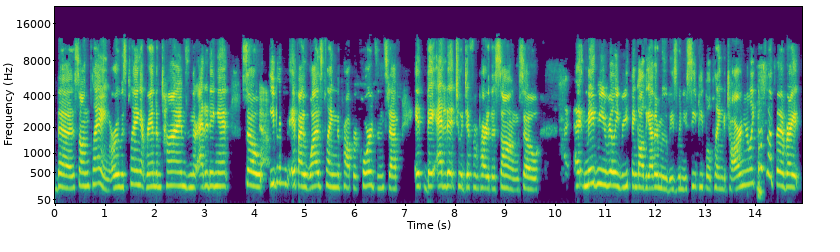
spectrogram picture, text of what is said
the song playing, or it was playing at random times, and they're editing it. So Yeah. even if I was playing the proper chords and stuff, it they edit it to a different part of the song. So it made me really rethink all the other movies when you see people playing guitar, and you're like, that's not the right.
